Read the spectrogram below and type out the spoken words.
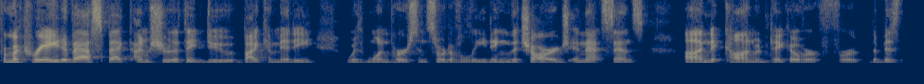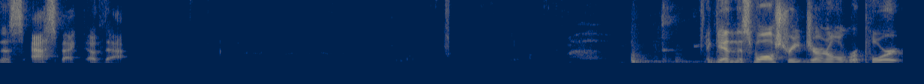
From a creative aspect, I'm sure that they do by committee with one person sort of leading the charge in that sense. Uh, Nick Khan would take over for the business aspect of that. Again, this Wall Street Journal report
